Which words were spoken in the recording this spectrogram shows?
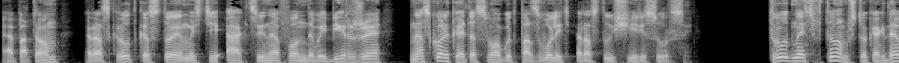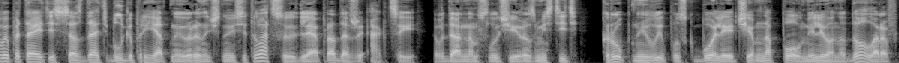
а потом раскрутка стоимости акций на фондовой бирже, насколько это смогут позволить растущие ресурсы. Трудность в том, что когда вы пытаетесь создать благоприятную рыночную ситуацию для продажи акций, в данном случае разместить крупный выпуск более чем на полмиллиона долларов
